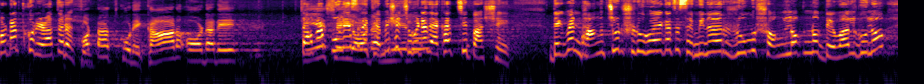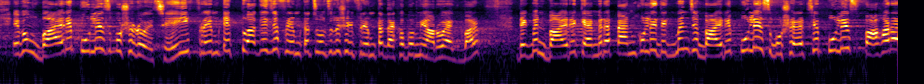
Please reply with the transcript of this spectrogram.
হঠাৎ করে রাতারাতি। হঠাৎ করে কার অর্ডারে আমি সেই ছবিটা দেখাচ্ছি পাশে। দেখবেন, ভাঙচুর শুরু হয়ে গেছে সেমিনার রুম, সংলগ্ন দেওয়ালগুলো এবং বাইরে পুলিশ বসে রয়েছে। এই ফ্রেমটা একটু আগে যে ফ্রেমটা চলছিল, সেই ফ্রেমটা দেখাবো আমি আরও একবার। দেখবেন, বাইরে ক্যামেরা প্যান করলে দেখবেন যে বাইরে পুলিশ বসে আছে। পুলিশ পাহারা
